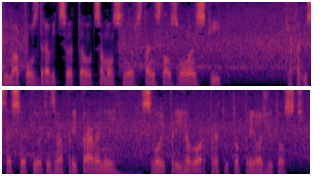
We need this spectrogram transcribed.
by mal pozdraviť svätého otca Monsignor Stanislav Zvolenský a takisto aj svätý Otec má pripravený svoj príhovor pre túto príležitosť.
